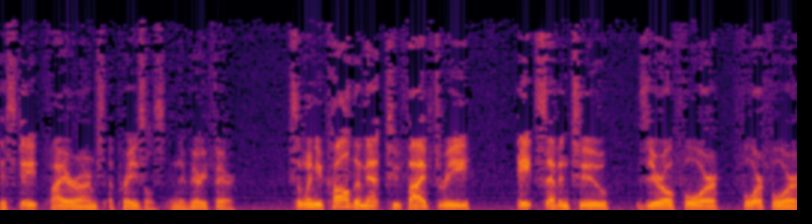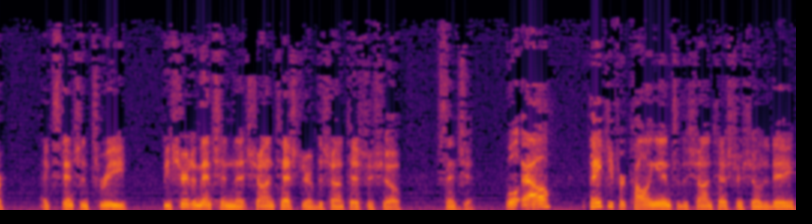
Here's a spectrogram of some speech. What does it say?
estate firearms appraisals, and they're very fair. So when you call them at 253 872 0444, extension 3, be sure to mention that Sean Tester of the Sean Tester Show sent you. Well, Al, thank you for calling in to the Sean Tester Show today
